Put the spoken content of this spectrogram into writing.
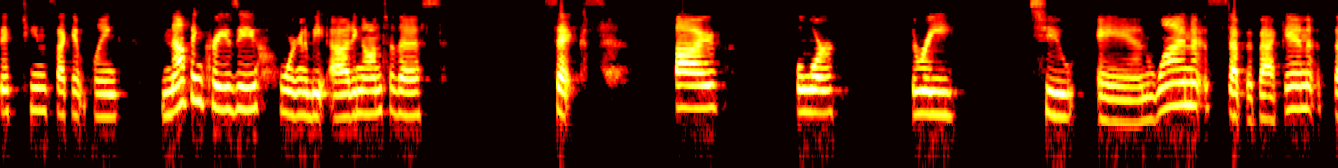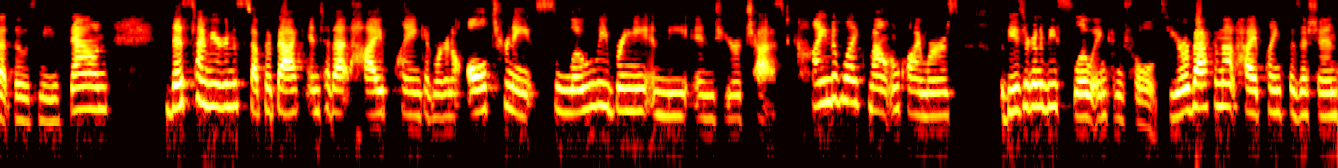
15 second plank, nothing crazy. We're gonna be adding on to this. Six, five, four, three, two, and one. Step it back in, set those knees down. This time you're gonna step it back into that high plank and we're gonna alternate slowly bringing a knee into your chest, kind of like mountain climbers but these are gonna be slow and controlled. So you're back in that high plank position.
